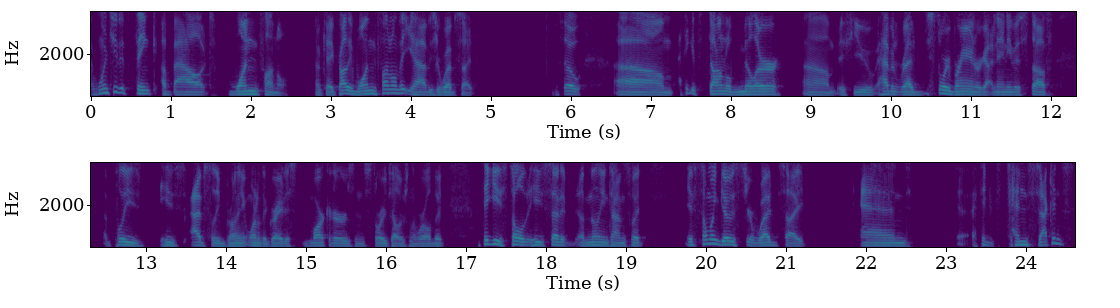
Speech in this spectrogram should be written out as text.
i want you to think about one funnel okay probably one funnel that you have is your website so um, i think it's donald miller um, if you haven't read Story Brand or gotten any of his stuff uh, please he's absolutely brilliant one of the greatest marketers and storytellers in the world but i think he's told he's said it a million times but if someone goes to your website and I think it's 10 seconds.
